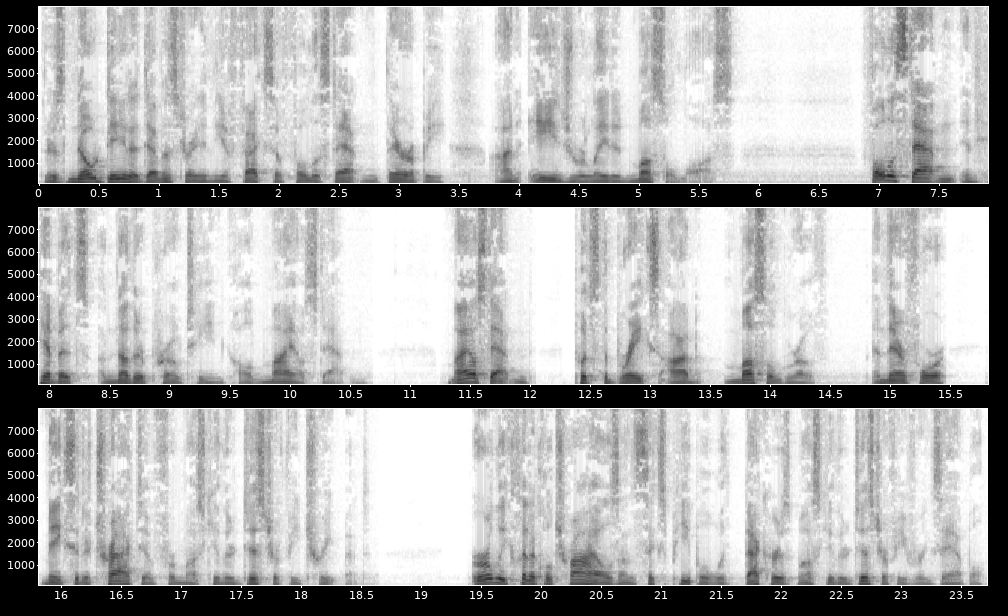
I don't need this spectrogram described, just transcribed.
there's no data demonstrating the effects of follistatin therapy on age related muscle loss. Follistatin inhibits another protein called myostatin. Myostatin puts the brakes on muscle growth and therefore makes it attractive for muscular dystrophy treatment. Early clinical trials on six people with Becker's muscular dystrophy, for example,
